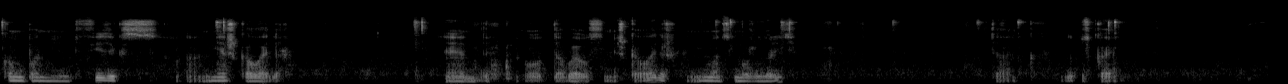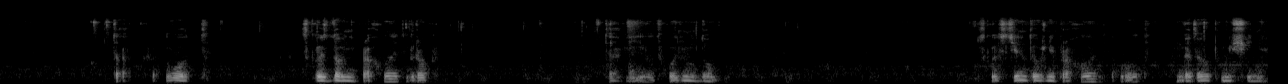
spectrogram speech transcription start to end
Component Physics Mesh Collider. And вот добавился Mesh Collider. Анимацию можно удалить. Так, запускаем. Так, вот. Сквозь дом не проходит игрок. Так, и вот входим в дом. Сквозь стены тоже не проходит. Вот, готово помещение.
